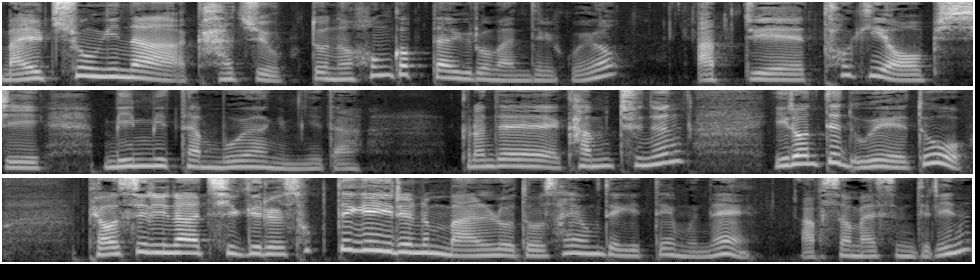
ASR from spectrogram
말총이나 가죽 또는 헝겊 따위로 만들고요. 앞뒤에 턱이 없이 밋밋한 모양입니다. 그런데 감투는 이런 뜻 외에도 벼슬이나 지귀를 속되게 이르는 말로도 사용되기 때문에 앞서 말씀드린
